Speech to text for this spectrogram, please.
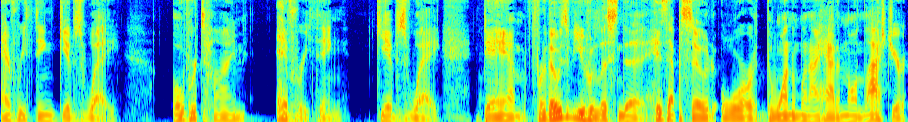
everything gives way. Over time, everything gives way. Damn. For those of you who listened to his episode or the one when I had him on last year,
